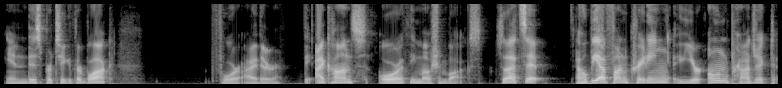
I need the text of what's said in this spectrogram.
in this particular block for either the icons or the motion blocks. So that's it. I hope you have fun creating your own project,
